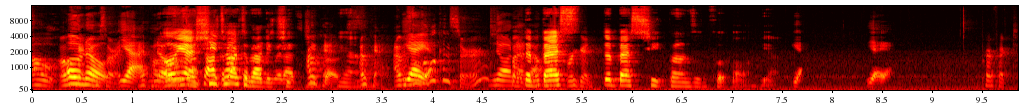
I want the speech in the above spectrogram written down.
Oh, okay, oh I'm no. sorry. Yeah. No, Oh, yeah, she talk talked about Cavani the without cheek- Okay. Yeah. okay. I was Yeah, a yeah. little concerned. No, no, but. The okay, best, We're good. the best cheekbones in football. Yeah. Yeah, yeah. Yeah. Perfect.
